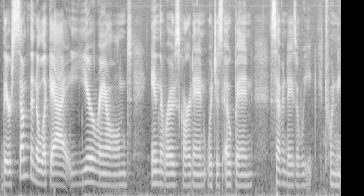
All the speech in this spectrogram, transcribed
there's something to look at year round in the rose garden, which is open seven days a week, 20,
